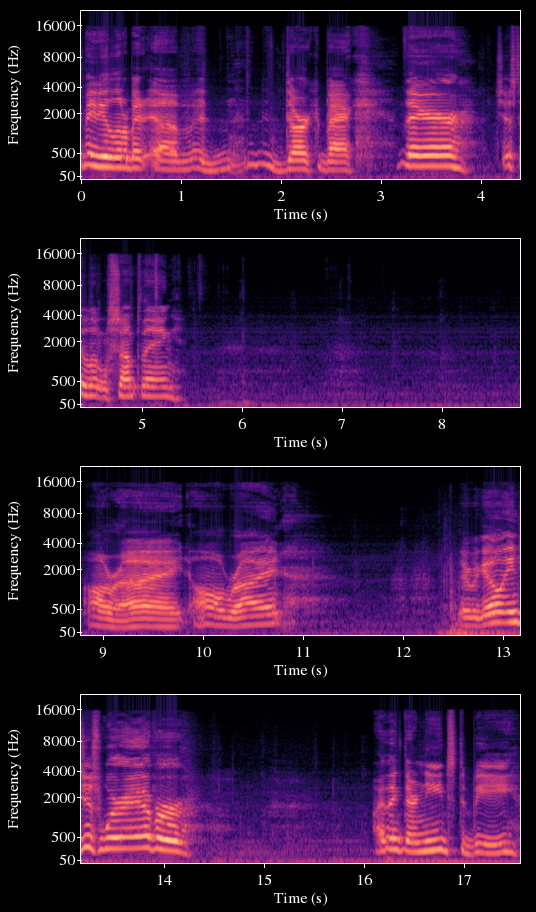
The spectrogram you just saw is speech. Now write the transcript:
Maybe a little bit of dark back there. Just a little something. All right, all right. There we go. And just wherever I think there needs to be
